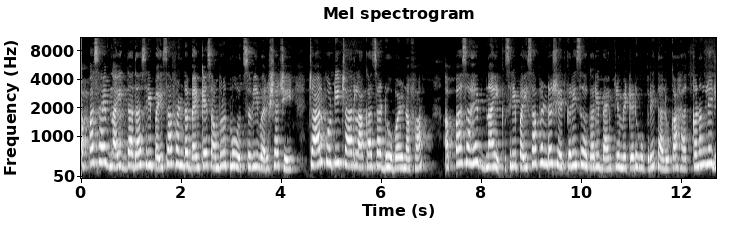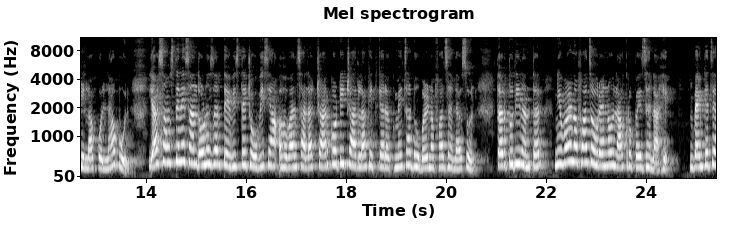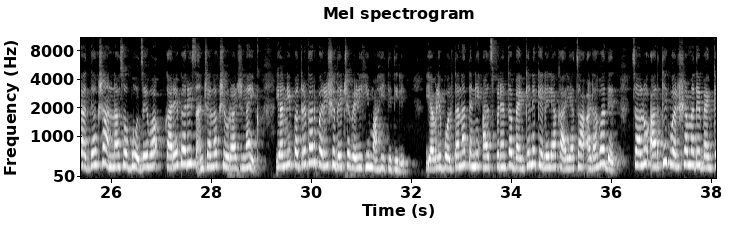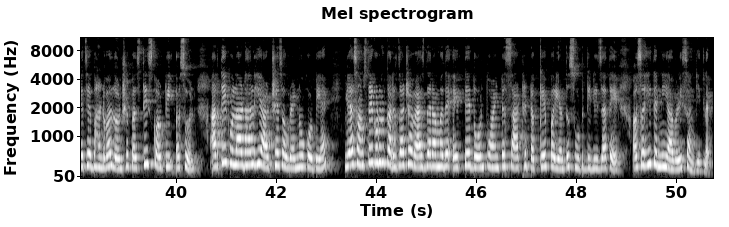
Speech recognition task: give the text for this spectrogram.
अप्पासाहेब नाईक दादा श्री पैसा फंड बँकेस अमृत महोत्सवी वर्षाची चार कोटी चार लाखाचा ढोबळ नफा अप्पासाहेब नाईक श्री पैसा फंड शेतकरी सहकारी बँक लिमिटेड हुपरी तालुका हातकणंगले जिल्हा कोल्हापूर या संस्थेने सन दोन हजार तेवीस ते चोवीस या अहवाल सालात चार कोटी चार लाख इतक्या रकमेचा ढोबळ नफा झाला असून तरतुदीनंतर निव्वळ नफा चौऱ्याण्णव लाख रुपये झाला आहे. बँकेचे अध्यक्ष अण्णासो भोजे व कार्यकारी संचालक शिवराज नाईक यांनी पत्रकार परिषदेच्या वेळी ही माहिती दिली. यावेळी बोलताना त्यांनी आजपर्यंत बँकेने केलेल्या कार्याचा आढावा देत चालू आर्थिक वर्षामध्ये बँकेचे भांडवल दोनशे पस्तीस कोटी असून आर्थिक उलाढाल ही आठशे चौऱ्याण्णव कोटी आहे. या संस्थेकडून कर्जाच्या व्याजदरामध्ये एक ते दोन पॉईंट साठ टक्केपर्यंत सूट दिली जाते असंही त्यांनी यावेळी सांगितलंय.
